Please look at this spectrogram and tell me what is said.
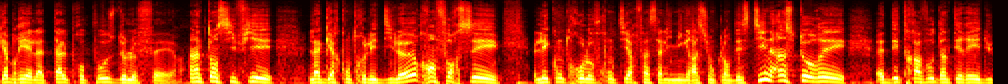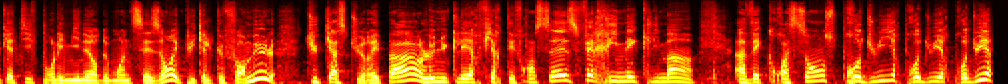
Gabriel Attal propose de le faire. Intensifier la guerre contre les dealers, renforcer les contrôles aux frontières face à l'immigration clandestine, instaurer des travaux d'intérêt éducatif pour les mineurs de moins de 16 ans et puis quelques formules. Tu casses, tu répares, le nucléaire fierté française, faire rimer climat avec croissance, produire, produire, produire.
